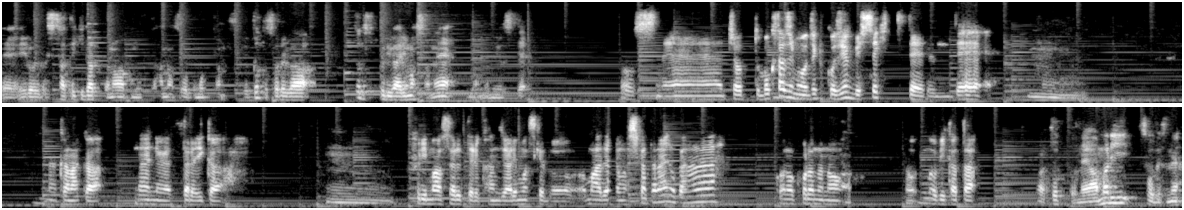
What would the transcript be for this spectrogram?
えーいろいろ示唆的だったなと思って話そうと思ったんですけど、ちょっとそれが、ちょっとひっくり返りましたね、今のニュースで。そうですね。ちょっと僕たちも結構準備してきてるんで、うん。なかなか何をやったらいいかうん。振り回されてる感じありますけど、まあでも仕方ないのかな。このコロナのの伸び方。まあ、ちょっとね、あまりそうですね、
